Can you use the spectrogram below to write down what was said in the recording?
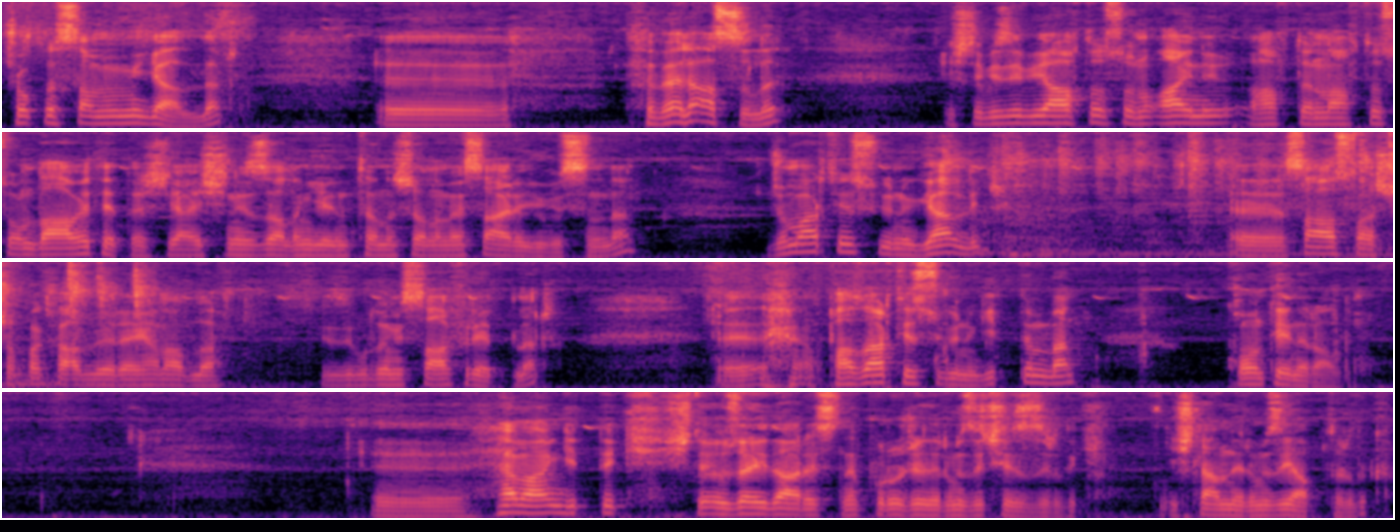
Çok da samimi geldiler. Ee, velhasılı işte bizi bir hafta sonu aynı haftanın hafta sonu davet ettiler. Ya işinizi alın gelin tanışalım vesaire gibisinden. Cumartesi günü geldik. Ee, sağ olsun Şafak abi ve Reyhan abla bizi burada misafir ettiler. Ee, pazartesi günü gittim ben. Konteyner aldım. Ee, hemen gittik işte özel idaresine projelerimizi çizdirdik. İşlemlerimizi yaptırdık.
